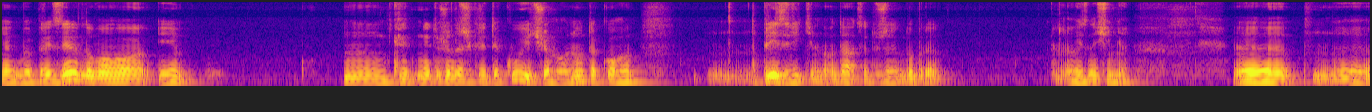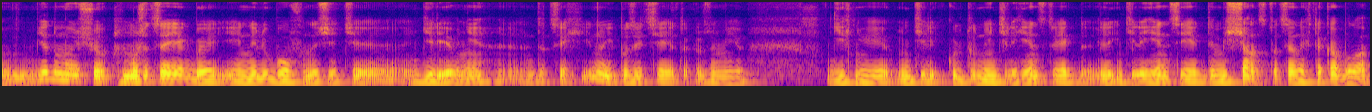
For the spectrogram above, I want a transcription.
якби презирливого і не дуже даже критикуючого, ну такого м. Да, це дуже добре визначення. Е, Я думаю, що може це якби і не любов значить, е, деревні е, до цих, ну і позиція, я так розумію, їхньої інтелі... культурної інтелігенції, як інтелігенції, як до міщанства. Це в них така була.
